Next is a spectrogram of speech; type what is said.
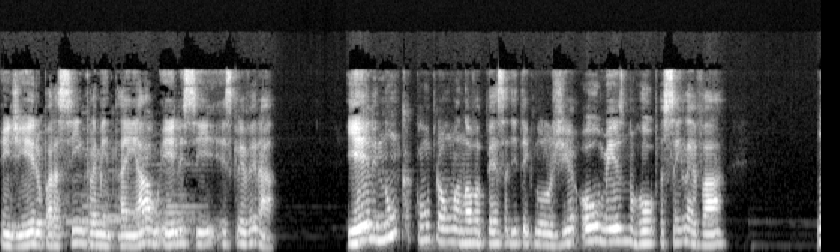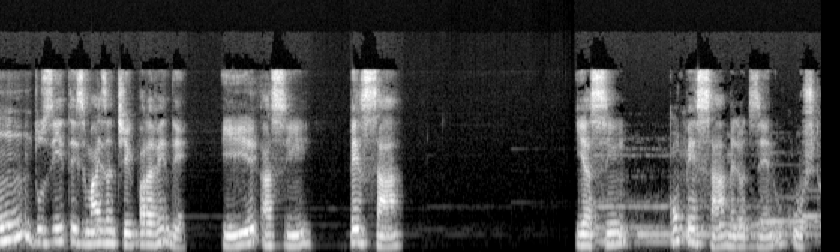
em dinheiro para se incrementar em algo, ele se inscreverá. E ele nunca compra uma nova peça de tecnologia ou mesmo roupa sem levar um dos itens mais antigos para vender. E assim pensar e assim compensar, melhor dizendo, o custo.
